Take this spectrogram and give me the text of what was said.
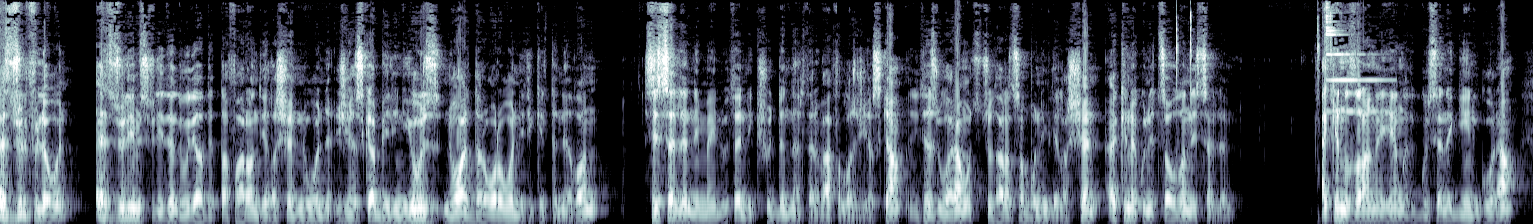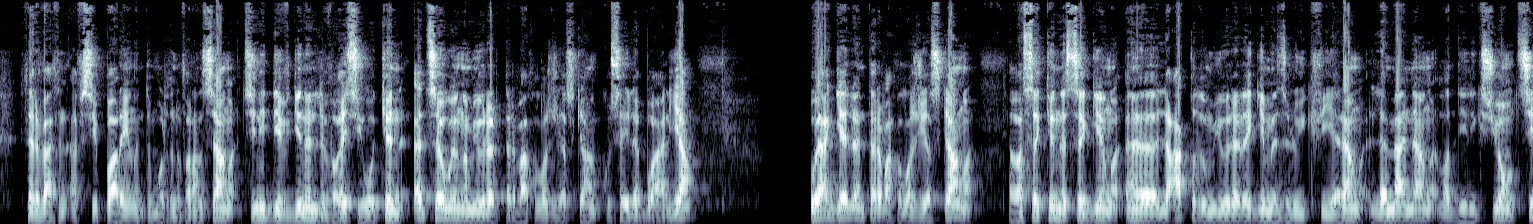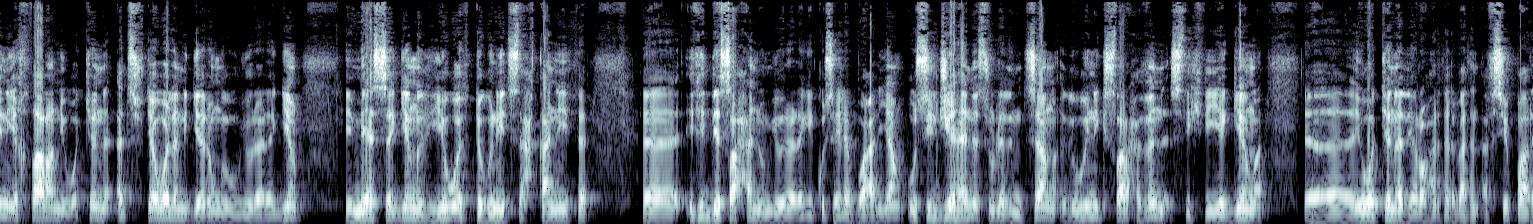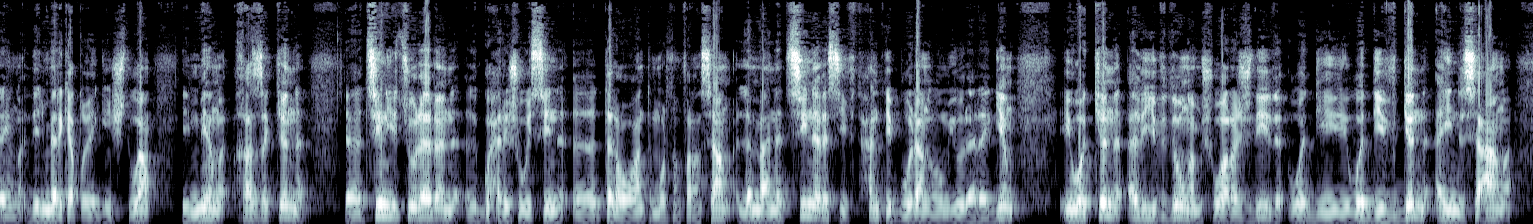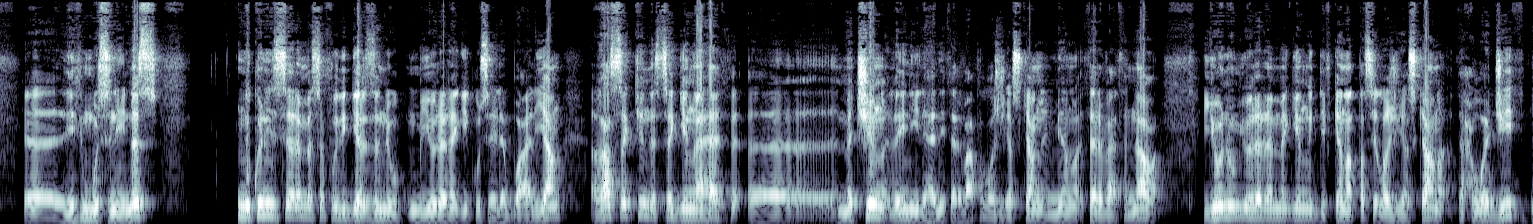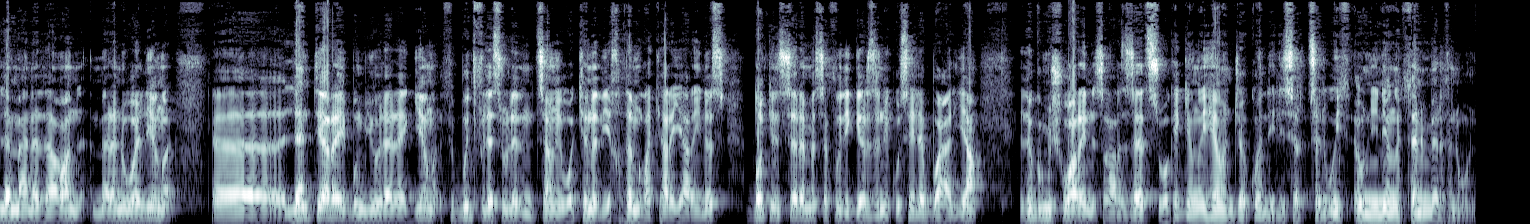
الزول فلون الزول يمسفليدان ذو دي الطفران ديال لاشين نون جي اس كابيلي نيوز. نوال ضرورة وني تيكلت النظام سلسلة ما ينو ثاني كشود النار تربعة الله جي اس كا دي تزورا وتتو ثارا صابوني ديال لاشين أكن اكون تصوضن يسلن. أكن نظران هي ذكو سناكين كورا تربعة أف سي باري انت مورتن فرنسا. تيني ديفكن لفغيسي وكن. أتساوي غميورار تربعة الله جي اس كا كوسيلا عليا وعقالا تربعة الله جي اس كا غاسكن ساكين آه، العقد ميوراراكي مازالو يكفي راه. لا معنى لا ديريكسيون تسين يختارني وكن اتفكا ولا نكارون ميوراراكي إمي ساكين ديوث تكونيت تحقانيت إثيدي صح أنهم يوراراكي كوسيلا بو عليا. وسي الجهة ناس ولا نتا ذوينيك صرحفن ستيكثياكي يوكن هذه روح تربعة أف سي بارين ذي الميركاتو يكين شتوا إمي خازكن تسين يتورارن كوحريش ويسين تلغوغان تمورثن فرنسا. لما أنا تسين راسي فتحن تيبوران وميوراراكي يوكن أذي يبدو مشوار جديد ودي ودي يفقن أي نسعى ذي ثمو سنينس نكون إنسان ما سافو ذي كرزن ميورا راكي كوسيلا بو عليا. غاسا كن ساكين هاث آه ماتشين ذين الهاني تربع الله جياسكا مي تربع ثنا يونو ميورا لما كين ديف كان اطاسي لا جياسكا تحواجيت لما أنا ذاغن مرا نوالي آه لانتيري بميورا راكي ثبوت فلاس ولا نتا وكان ذي يخدم لا كاريرينس دونك إنسان ما سافو ذي كرزن كوسيلا بو عليا. ذوك مشوارين صغار الزات سوا كي هي جاكون دي لي سرت تلويث أو نيني ثنمير ثنون.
